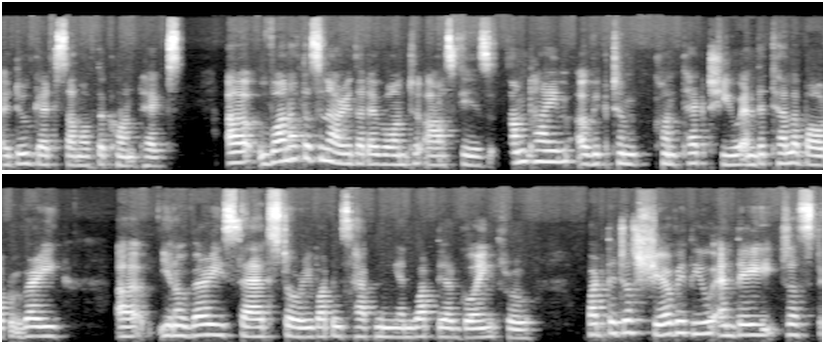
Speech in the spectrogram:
I do get some of the context. Uh, one of the scenario that I want to ask is sometime a victim contact you and they tell about very, uh, you know, very sad story, what is happening and what they're going through, but they just share with you and they just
